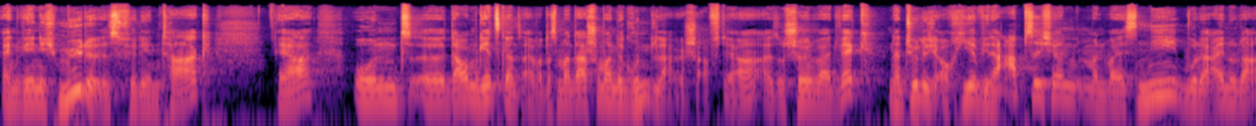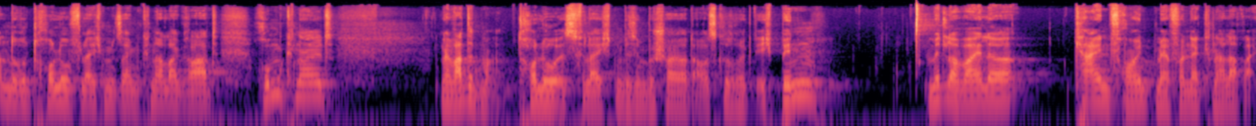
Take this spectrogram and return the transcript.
ein wenig müde ist für den Tag. Ja, und äh, darum geht es ganz einfach, dass man da schon mal eine Grundlage schafft. Ja, also schön weit weg. Natürlich auch hier wieder absichern. Man weiß nie, wo der ein oder andere Trollo vielleicht mit seinem Knallergrad rumknallt. Na, wartet mal. Trollo ist vielleicht ein bisschen bescheuert ausgedrückt. Ich bin mittlerweile kein Freund mehr von der Knallerei.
